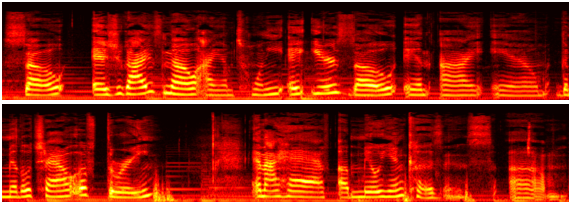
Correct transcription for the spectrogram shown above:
So, as you guys know, I am 28 years old and I am the middle child of three and I have a million cousins. Um,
